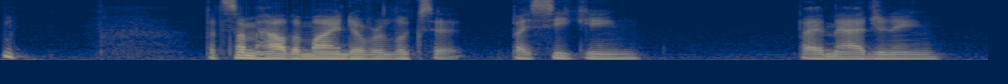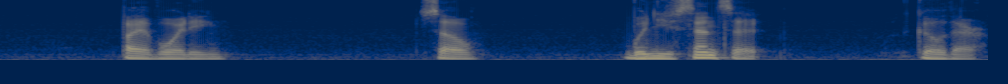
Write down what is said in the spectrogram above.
but somehow the mind overlooks it by seeking, by imagining, by avoiding. So when you sense it, go there.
